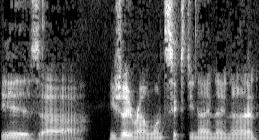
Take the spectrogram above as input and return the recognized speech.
is uh, usually around 169.99.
